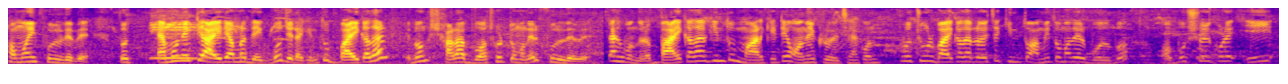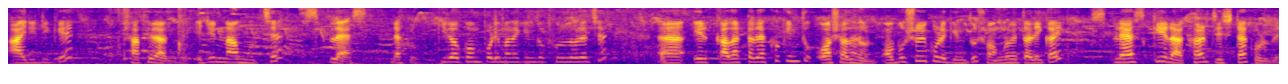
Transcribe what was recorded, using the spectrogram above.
সময় ফুল দেবে। তো এমন একটি আইডি আমরা দেখব যেটা কিন্তু বাই কালার এবং সারা বছর তোমাদের ফুল দেবে। দেখো বন্ধুরা বাই কালার কিন্তু মার্কেটে অনেক রয়েছে। এখন প্রচুর বাই কালার রয়েছে, কিন্তু আমি তোমাদের বলব অবশ্যই করে এই আইডিটিকে সাথে রাখবে। এটির নাম হচ্ছে স্প্ল্যাশ দেখো, কীরকম পরিমাণে কিন্তু ফুল ধরেছে। এর কালারটা দেখো কিন্তু অসাধারণ। অবশ্যই করে কিন্তু সংগ্রহের তালিকায় স্প্ল্যাশকে রাখার চেষ্টা করবে।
